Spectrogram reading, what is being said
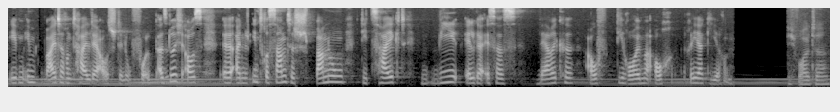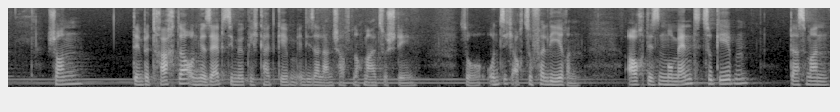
eben im weiteren Teil der Ausstellung folgt. Also durchaus eine interessante Spannung, die zeigt, wie Elgar Essers Werke auf die Räume auch reagieren. Ich wollte schon dem Betrachter und mir selbst die Möglichkeit geben, in dieser Landschaft nochmal zu stehen so, und sich auch zu verlieren. Auch diesen Moment zu geben, dass man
